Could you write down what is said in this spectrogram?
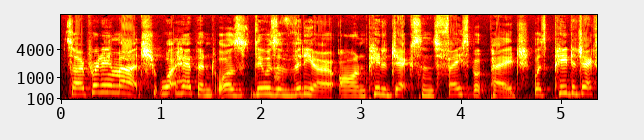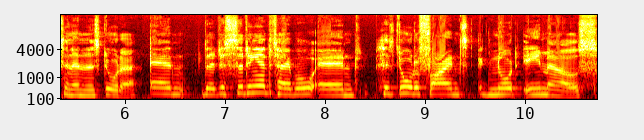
So pretty much what happened was there was a video on Peter Jackson's Facebook page with Peter Jackson and his daughter, and they're just sitting at a table, and his daughter finds ignored emails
